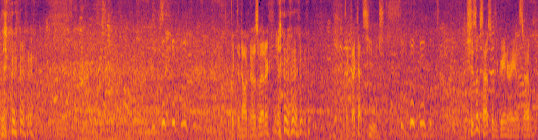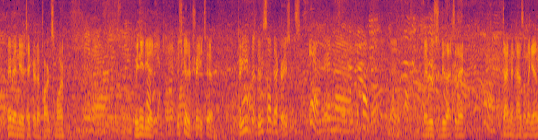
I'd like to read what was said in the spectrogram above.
think the dog knows better. it's like that cat's huge. She's obsessed with greenery and stuff. Maybe I need to take her to parks more. yeah. We need to get. it We should get a tree too. Do we do we still have decorations? Yeah, they're in the deposit. Yeah. Maybe we should do that today. Yeah. Diamond has them again.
